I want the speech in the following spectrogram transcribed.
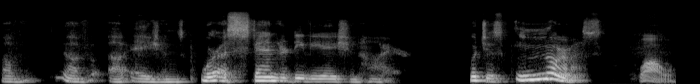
of, of uh, Asians were a standard deviation higher, which is enormous. Wow.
